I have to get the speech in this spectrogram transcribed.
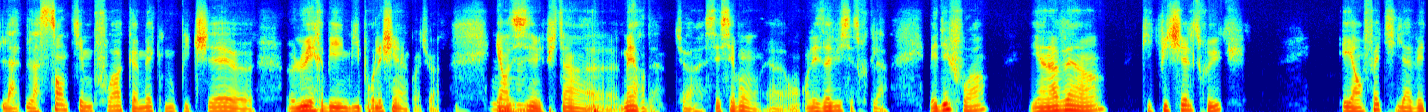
la, centième fois qu'un mec nous pitchait euh, le Airbnb pour les chiens, quoi, tu vois. Et on se mmh. disait, mais putain, merde, tu vois, c'est bon, on, les a vus, ces trucs-là. Mais des fois, il y en avait un qui pitchait le truc. Et en fait, il avait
